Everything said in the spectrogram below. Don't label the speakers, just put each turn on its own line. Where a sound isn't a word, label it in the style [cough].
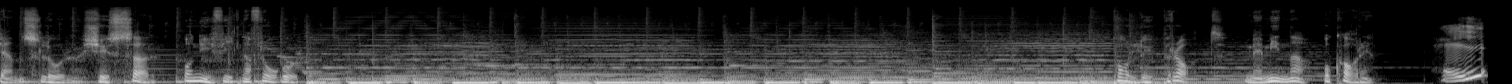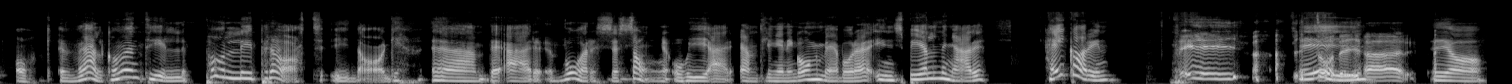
Känslor, kyssar och nyfikna frågor. Pollyprat med Minna och Karin.
Hej och välkommen till Pollyprat idag. Eh, Det är vårsäsong och vi är äntligen igång med våra inspelningar. Hej Karin!
Hej! [laughs] Fint att ha dig här.
Ja,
